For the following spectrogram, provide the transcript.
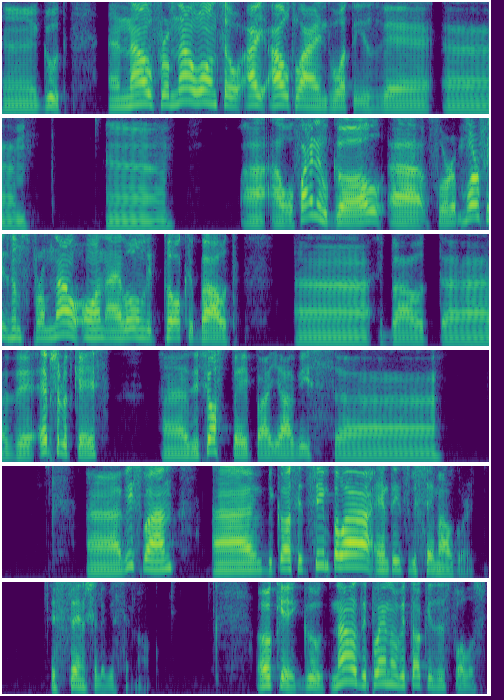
uh, good. And now from now on, so I outlined what is the um, uh, uh our final goal uh, for morphisms. From now on, I'll only talk about uh, about the absolute case uh, the first paper, yeah, this uh, uh, this one, because it's simpler and it's the same algorithm, essentially the same algorithm. Okay, good. Now the plan of the talk is as follows.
